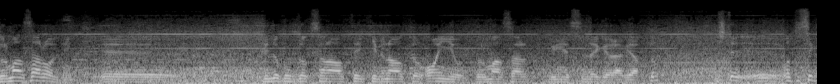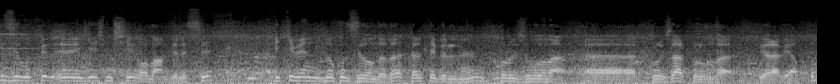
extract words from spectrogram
Durmazlar Holding, e, 1996-2006 10 yıl Durmazlar bünyesinde görev yaptım. İşte e, 38 yıllık bir e, geçmişi olan birisi. 2009 yılında da Kalite Birliği'nin kuruculuğuna, e, Kurucular Kurulu'nda görev yaptım.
